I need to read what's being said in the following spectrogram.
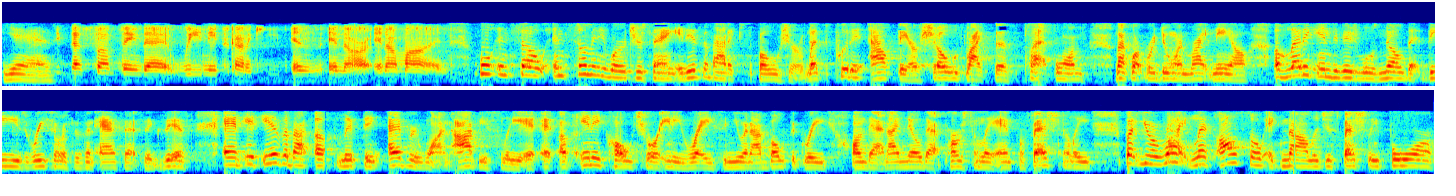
Yes. I think that's something that we need to kind of keep in in our in our mind. Well, and so in so many words, you're saying it is about exposure. Let's put it out there. Shows like this, platforms like what we're doing right now, of letting individuals know that these resources and assets exist, and it is about uplifting everyone, obviously, of any culture or any race. And you and I both agree on that. And I know that personally and professionally. But you're right. Let's also acknowledge, especially for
